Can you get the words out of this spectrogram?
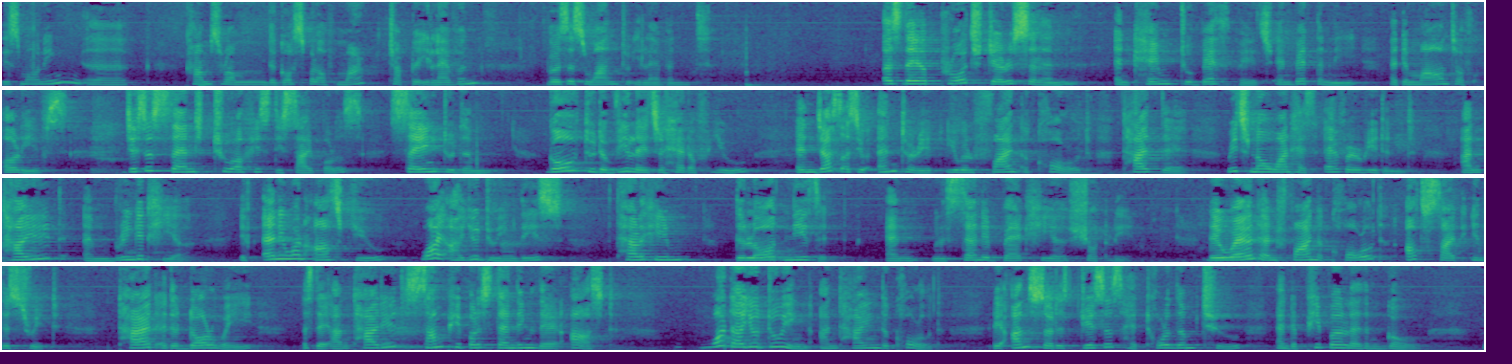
This morning uh, comes from the Gospel of Mark, chapter 11, verses 1 to 11. As they approached Jerusalem and came to Bethphage and Bethany at the Mount of Olives, Jesus sent two of his disciples, saying to them, Go to the village ahead of you, and just as you enter it, you will find a colt tied there, which no one has ever ridden. Untie it and bring it here. If anyone asks you, Why are you doing this? tell him, The Lord needs it and will send it back here shortly. They went and found a colt outside in the street, tied at the doorway. As they untied it, some people standing there asked, What are you doing untying the colt? They answered as Jesus had told them to, and the people let them go.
